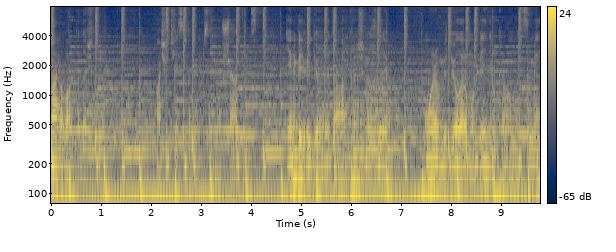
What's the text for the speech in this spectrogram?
Merhaba arkadaşlarım. Aşk Çeyiz kanalımıza hoş geldiniz. Yeni bir video ile daha karşınızdayım. Umarım videolarımı beğenip kanalımı izlemeye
